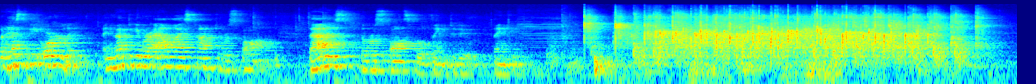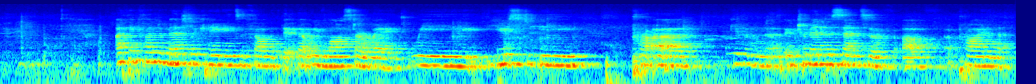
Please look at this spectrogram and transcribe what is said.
But it has to be orderly, and you have to give our allies time to respond. That is the responsible thing to do. Thank you. I think fundamentally Canadians have felt that, that we've lost our way. We used to be uh, given a, a tremendous sense of, of pride in that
